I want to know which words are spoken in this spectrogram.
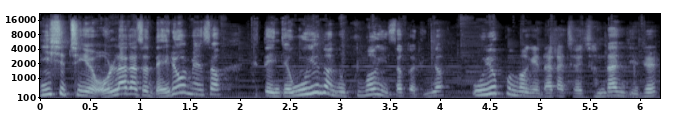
20층에 올라가서 내려오면서 그때 이제 우유 넣는 구멍이 있었거든요. 우유 구멍에다가 저희 전단지를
